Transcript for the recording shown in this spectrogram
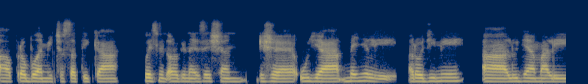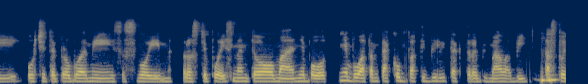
uh, problémy, čo sa týka placement organization, že ľudia menili rodiny a ľudia mali určité problémy so svojím proste placementom a nebolo, nebola tam tá kompatibilita, ktorá by mala byť, mm-hmm. aspoň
